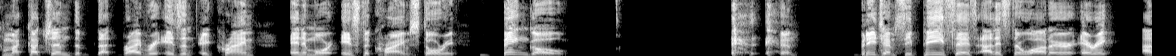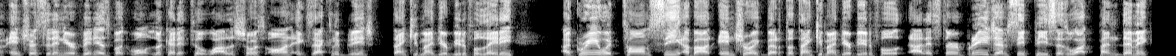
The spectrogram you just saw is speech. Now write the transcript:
McCutcheon, the, that bribery isn't a crime anymore, is the crime story. Bingo. Bridge MCP says, Alistair Water, Eric, I'm interested in your videos, but won't look at it till while the show is on. Exactly, Bridge. Thank you, my dear beautiful lady. Agree with Tom C about intro, Egberto. Thank you, my dear beautiful Alistair. Bridge MCP says, what pandemic?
